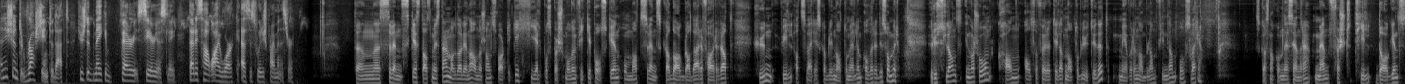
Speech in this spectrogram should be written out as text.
And you shouldn't rush into that. You should make it very seriously. That is how I work as the Swedish Prime Minister. Den svenske statsministeren Magdalena Andersson svarte ikke helt på spørsmålet hun fikk i påsken om at svenska Dagbladet erfarer at hun vil at Sverige skal bli Nato-medlem allerede i sommer. Russlands invasjon kan altså føre til at Nato blir utvidet med våre naboland Finland og Sverige. Skal snakke om det senere, men først til dagens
